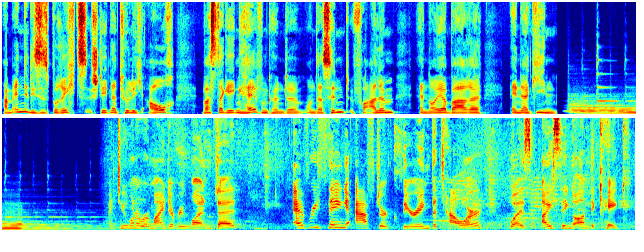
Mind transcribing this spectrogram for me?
am Ende dieses Berichts steht natürlich auch, was dagegen helfen könnte, und das sind vor allem erneuerbare Energien. I do want to remind everyone that everything after clearing the tower was icing on the cake.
